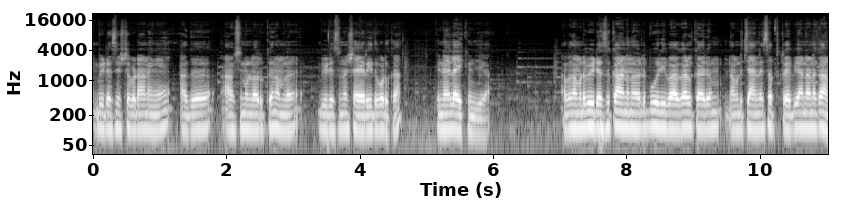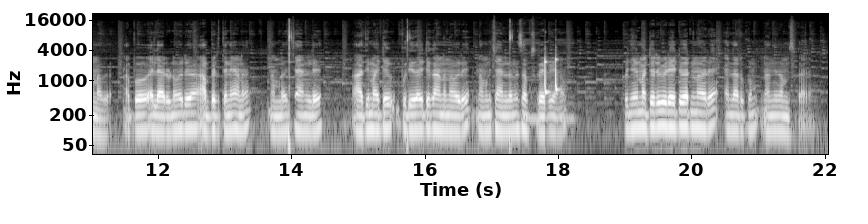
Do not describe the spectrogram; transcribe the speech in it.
വീഡിയോസ് ഇഷ്ടപ്പെടുകയാണെങ്കിൽ അത് ആവശ്യമുള്ളവർക്ക് നമ്മൾ വീഡിയോസ് ഒന്ന് ഷെയർ ചെയ്ത് കൊടുക്കുക. പിന്നെ ലൈക്കും ചെയ്യുക. അപ്പോൾ നമ്മുടെ വീഡിയോസ് കാണുന്നവരിൽ ഭൂരിഭാഗം ആൾക്കാരും നമ്മുടെ ചാനൽ സബ്സ്ക്രൈബ് ചെയ്യാണ്ടാണ് കാണുന്നത്. അപ്പോൾ എല്ലാവരോടും ഒരു അഭ്യർത്ഥനയാണ്. നമ്മുടെ ചാനൽ ആദ്യമായിട്ട് പുതിയതായിട്ട് കാണുന്നവർ നമ്മുടെ ചാനലൊന്ന് സബ്സ്ക്രൈബ് ചെയ്യണം. അപ്പോൾ ഞാൻ മറ്റൊരു വീഡിയോ ആയിട്ട് വരുന്നവരെ എല്ലാവർക്കും നന്ദി നമസ്കാരം.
